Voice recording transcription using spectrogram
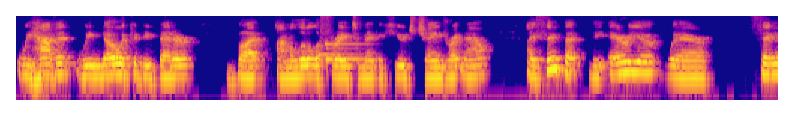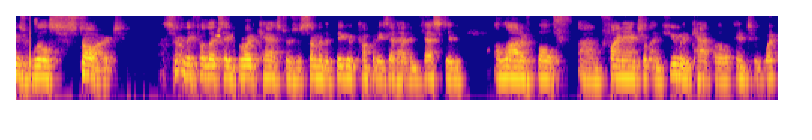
we have it, we know it could be better, but I'm a little afraid to make a huge change right now I think that the area where things will start, certainly for, let's say, broadcasters or some of the bigger companies that have invested a lot of both um, financial and human capital into what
